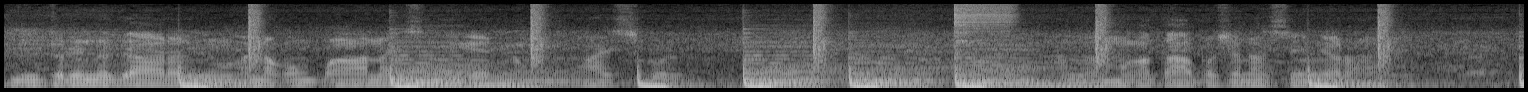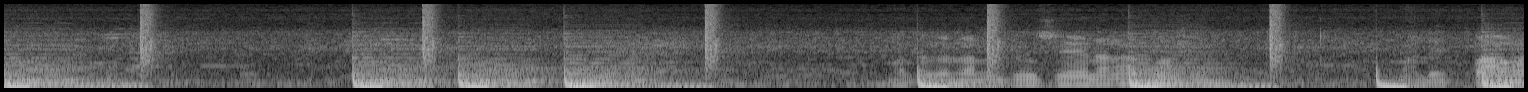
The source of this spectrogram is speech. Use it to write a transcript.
Dito rin nag-aaral yung anak kong panganay si Miguel nung high school. Hanggang makatapos siya ng senior high. Matagal na rin itong Siena na to. Maliit pa ako,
